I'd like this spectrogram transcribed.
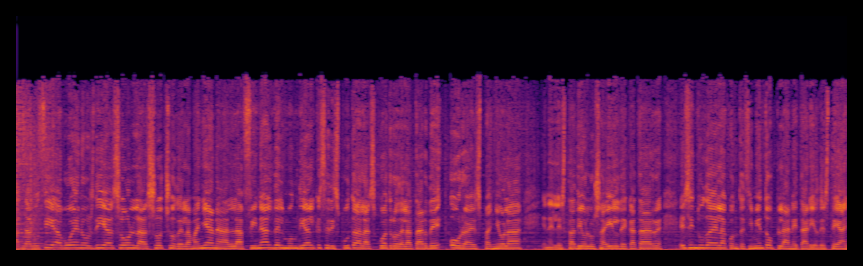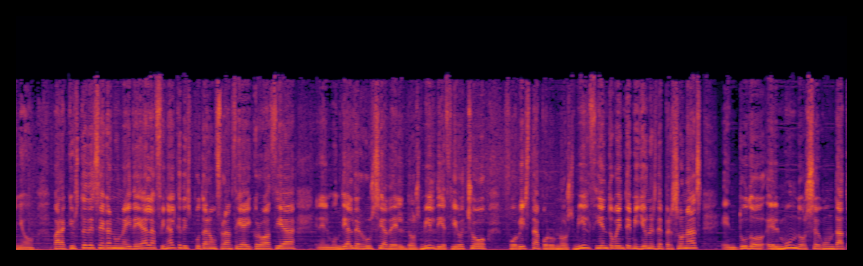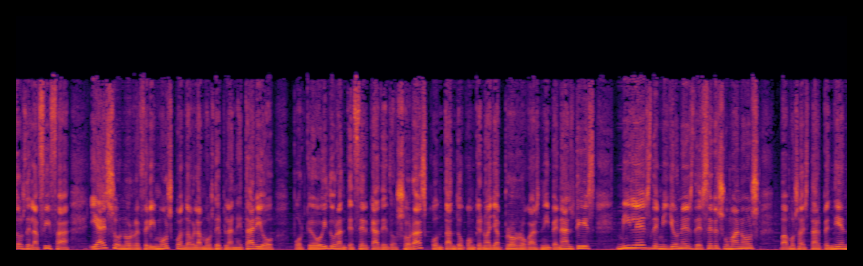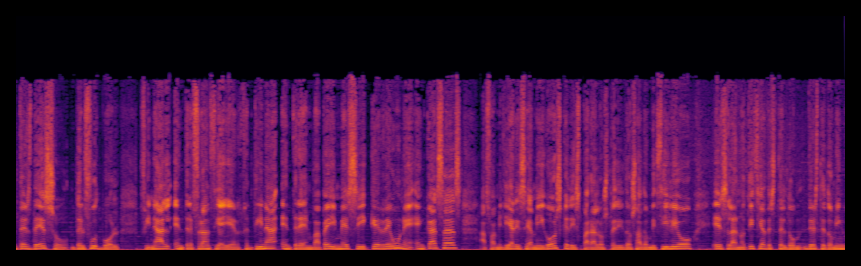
Andalucía, buenos días, son las 8 de la mañana, la final del Mundial que se disputa a las 4 de la tarde, hora española, en el Estadio Lusail de Qatar, es sin duda el acontecimiento planetario de este año. Para que ustedes se hagan una idea, la final que disputaron Francia y Croacia en el Mundial de Rusia del 2018 fue vista por unos 1.120 millones de personas en todo el mundo, según datos de la FIFA. Y a eso nos referimos cuando hablamos de planetario, porque hoy durante cerca de dos horas, contando con que no haya prórrogas ni penaltis, miles de millones de seres humanos vamos a estar pendientes de eso, del fútbol. Final entre Francia y Argentina, entre Mbappé y Messi, que reúne en casas a familiares y amigos, que dispara los pedidos a domicilio. Es la noticia de este, de este domingo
